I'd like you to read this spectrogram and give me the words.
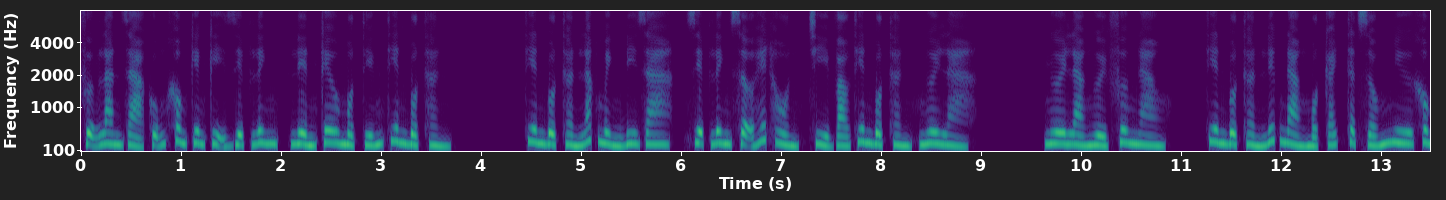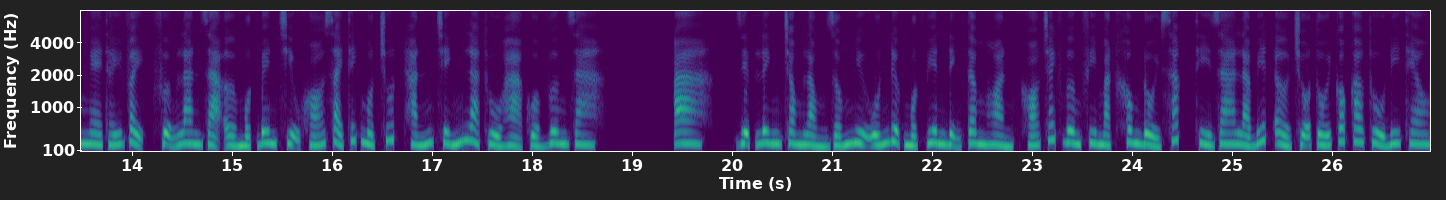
Phượng Lan giả cũng không kiêng kỵ Diệp Linh, liền kêu một tiếng thiên bột thần. Thiên bột thần lắc mình đi ra, Diệp Linh sợ hết hồn, chỉ vào thiên bột thần, ngươi là. Ngươi là người phương nào? Thiên bột thần liếc nàng một cái thật giống như không nghe thấy vậy, Phượng Lan giả ở một bên chịu khó giải thích một chút, hắn chính là thủ hạ của vương gia. a Diệp Linh trong lòng giống như uốn được một viên định tâm hoàn, khó trách vương phi mặt không đổi sắc, thì ra là biết ở chỗ tối có cao thủ đi theo,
